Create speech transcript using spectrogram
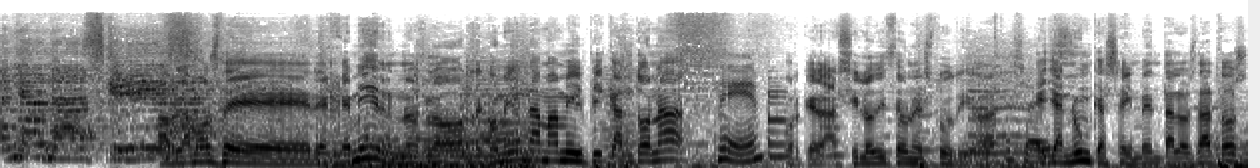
mañanas Kiss. Hablamos de, de gemir, nos lo recomienda Mami Picantona. Sí. Porque así lo dice un estudio. ¿eh? Eso es. Ella nunca se inventa los datos.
